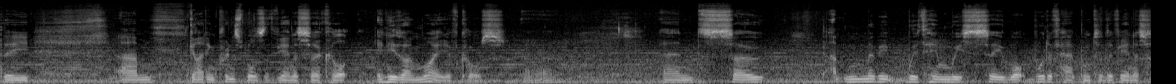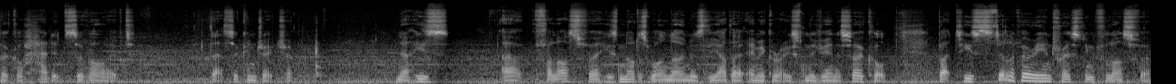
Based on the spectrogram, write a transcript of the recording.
the um, guiding principles of the Vienna Circle in his own way, of course. Uh, and so uh, maybe with him we see what would have happened to the Vienna Circle had it survived. That's a conjecture. Now, he's a philosopher, he's not as well known as the other emigres from the Vienna Circle, but he's still a very interesting philosopher.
